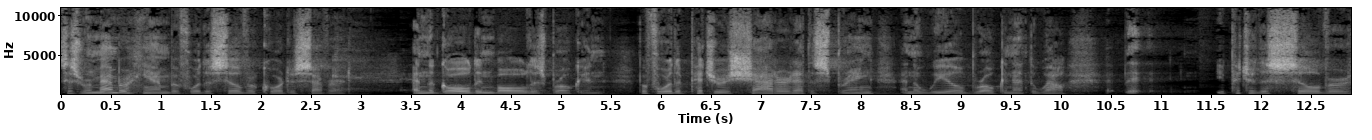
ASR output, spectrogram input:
says, Remember him before the silver cord is severed and the golden bowl is broken, before the pitcher is shattered at the spring and the wheel broken at the well. You picture this silver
